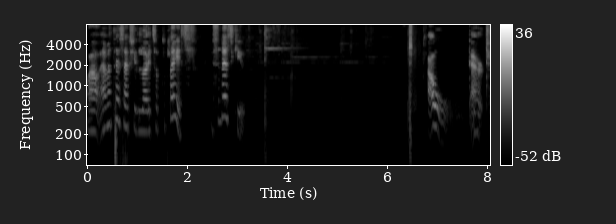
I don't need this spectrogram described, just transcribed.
Wow, amethyst actually lights up the place. Isn't this cute? Oh, that hurt.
